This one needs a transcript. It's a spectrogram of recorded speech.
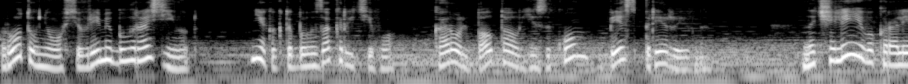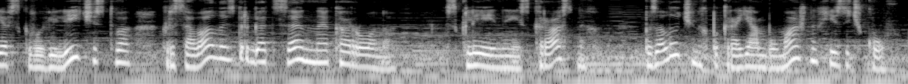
Рот у него все время был разинут. Некогда было закрыть его. Король болтал языком беспрерывно. На челе его королевского величества красовалась драгоценная корона, склеенная из красных, позолоченных по краям бумажных язычков –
